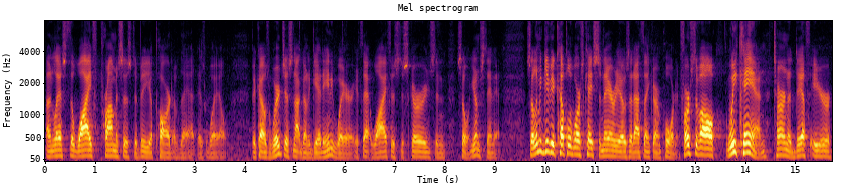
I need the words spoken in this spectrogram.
unless the wife promises to be a part of that as well because we're just not going to get anywhere if that wife is discouraged and so on. You understand that? So let me give you a couple of worst case scenarios that I think are important. First of all, we can turn a deaf ear,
